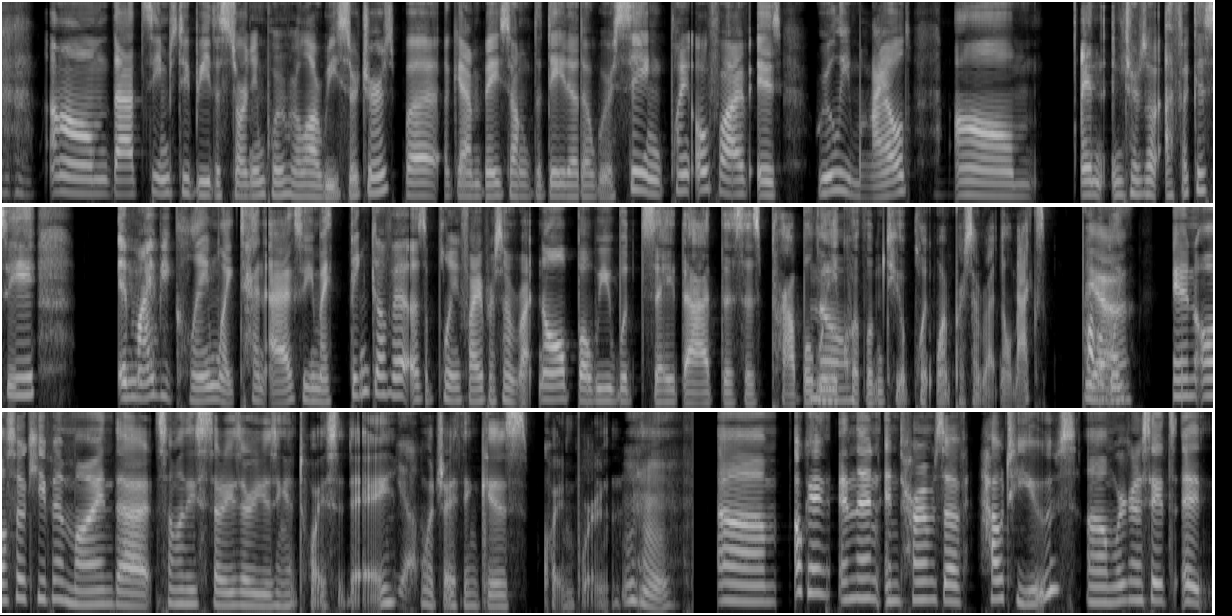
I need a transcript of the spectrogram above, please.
Mhm. Um, that seems to be the starting point for a lot of researchers. But again, based on the data that we're seeing, 0.05 is really mild. Um, and in terms of efficacy, it might be claimed like 10x, so you might think of it as a 0.5% retinol, but we would say that this is probably No. equivalent to a 0.1% retinol max. Probably. yeah, and also keep in mind that some of these studies are using it twice a day, Yeah. which I think is quite important. Mhm. Um, okay, and then in terms of how to use, um, we're gonna say it's it,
